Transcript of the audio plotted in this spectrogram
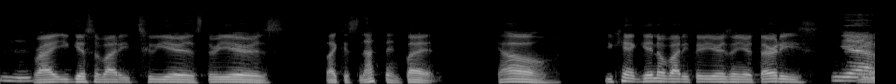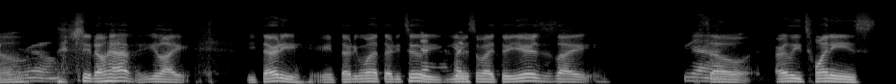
Mhm. right you give somebody two years three years like it's nothing but yo you can't get nobody three years in your 30s Yeah, you for real. shit don't happen you like you 30 you're 31 32 Yeah, you giving like somebody three years it's like yeah, so early 20s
